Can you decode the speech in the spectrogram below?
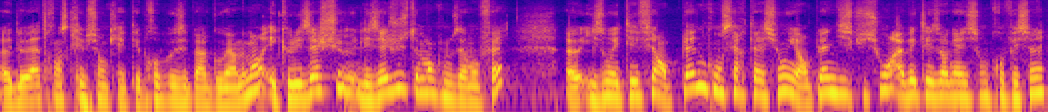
de la transcription qui a été proposée par le gouvernement et que les, les ajustements que nous avons faits, euh, ils ont été faits en pleine concertation et en pleine discussion avec les organisations professionnelles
